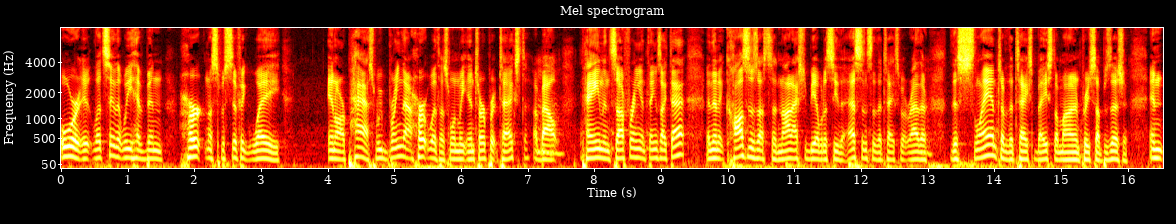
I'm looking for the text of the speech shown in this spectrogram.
Or it, let's say that we have been hurt in a specific way in our past. We bring that hurt with us when we interpret text about mm-hmm. pain and suffering and things like that. And then it causes us to not actually be able to see the essence of the text, but rather the slant of the text based on my own presupposition. And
